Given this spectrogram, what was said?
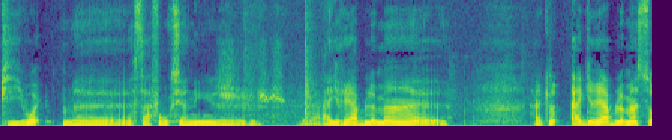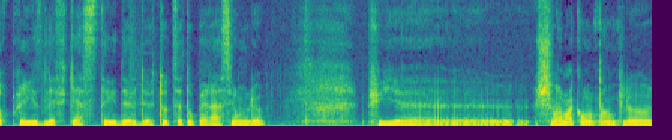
Puis, ouais, euh, ça a fonctionné je- je- agréablement. Agré- agréablement surprise de l'efficacité de, toute cette opération-là. Puis, euh, je suis vraiment contente. Là.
